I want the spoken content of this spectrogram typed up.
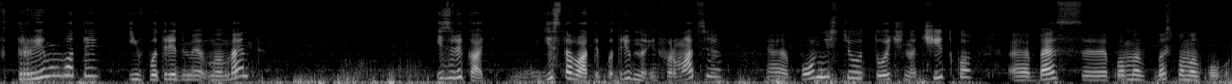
втримувати і в потрібний момент ізвлікати, діставати потрібну інформацію е, повністю, точно, чітко, е, без, е, помил- безпомилково.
